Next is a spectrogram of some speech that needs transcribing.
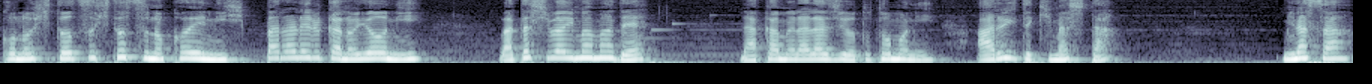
この一つ一つの声に引っ張られるかのように私は今まで中村ラジオと共に歩いてきました。皆さん、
